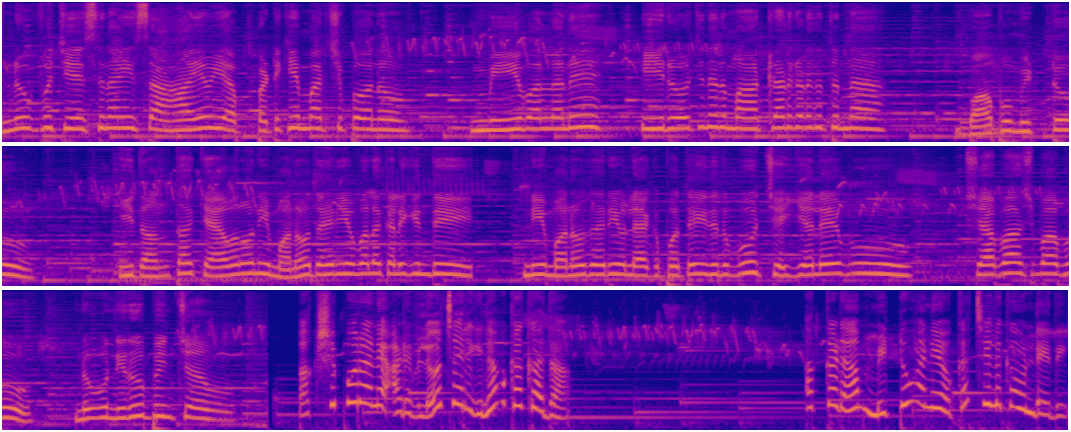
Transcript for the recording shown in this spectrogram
నువ్వు చేసిన ఈ సహాయం ఎప్పటికీ మర్చిపోను. మీ వల్లనే ఈరోజు నేను మాట్లాడగలుగుతున్నా. బాబు మిట్టు ఇదంతా కేవలం నీ మనోధైర్యం వల్ల కలిగింది. నీ మనోధైర్యం లేకపోతే ఇది నువ్వు చెయ్యలేవు. శబాష్ బాబు నువ్వు నిరూపించావు. పక్షిపూర్ అనే అడవిలో జరిగిన ఒక కథ. అక్కడ మిట్టు అనే ఒక చిలుక ఉండేది.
